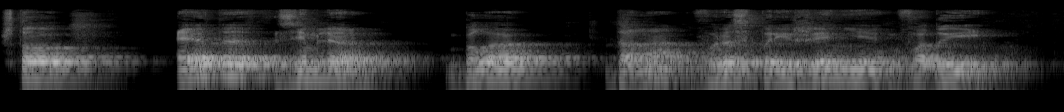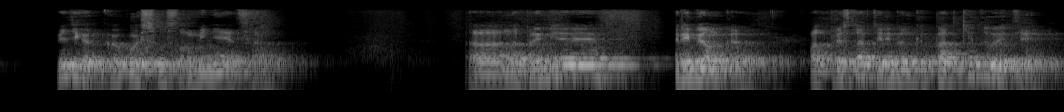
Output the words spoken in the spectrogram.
что эта земля была дана в распоряжение воды. Видите, как, какой смысл меняется? А, на примере ребенка. Вот представьте, ребенка подкидываете,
